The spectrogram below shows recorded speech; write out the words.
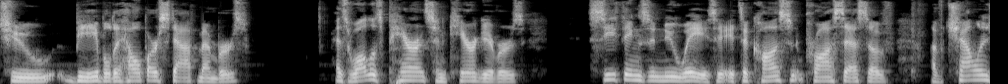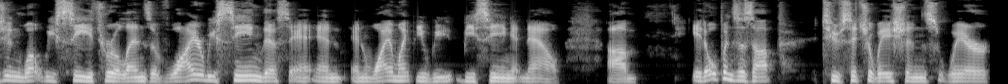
to be able to help our staff members, as well as parents and caregivers, see things in new ways. It's a constant process of of challenging what we see through a lens of why are we seeing this and and, and why might we be seeing it now. Um, it opens us up to situations where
